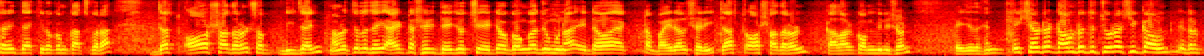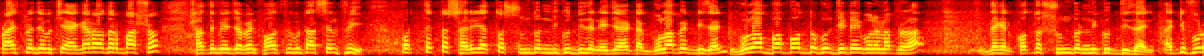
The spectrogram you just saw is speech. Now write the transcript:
শাড়িতে একই রকম কাজ করা। জাস্ট অসাধারণ সব ডিজাইন আমরা চলে যাই আরেকটা শাড়িতে। এই হচ্ছে, এটাও গঙ্গা যমুনা, এটাও একটা ভাইরাল শাড়ি। জাস্ট অসাধারণ কালার কম্বিনেশন এই যে দেখেন, এই শাড়িটার কাউন্ট হচ্ছে চৌরাশি কাউন্ট এটার প্রাইস পড়ে যাবে হচ্ছে এগারো হাজার পাঁচশো। সাথে পেয়ে যাবেন ফলস পিকু টার্সেল ফ্রি প্রত্যেকটা শাড়ির এত সুন্দর নিখুঁত ডিজাইন এই যে একটা গোলাপের ডিজাইন গোলাপ বা পদ্ম ফুল যেটাই বলেন আপনারা দেখেন কত সুন্দর নিখুঁত ডিজাইন। একটি four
